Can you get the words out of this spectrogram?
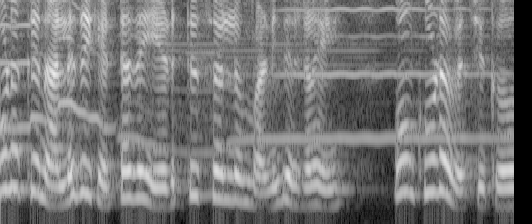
உனக்கு நல்லது கெட்டதை எடுத்து சொல்லும் மனிதர்களை உன் கூட வச்சுக்கோ.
